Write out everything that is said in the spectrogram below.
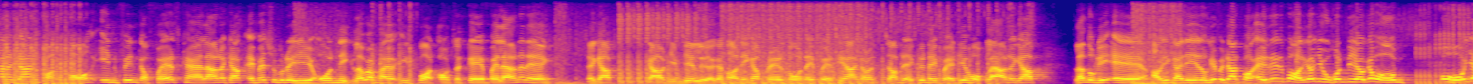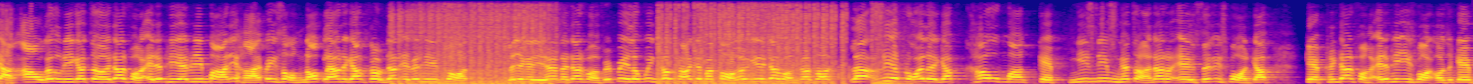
ทางด้านฝั่งของอินฟินกับเฟสแคร์แล้วนะครับเอเมชบุรีโอนิกและแวมไพร์อีสปอร์ตออกจากเกมไปแล้วนั่นเองนะครับ 9 ทีมที่เหลือก็ตอนนี้ครับเพลย์โซนในเฟสที่5กำลังจัมเดตขึ้นในเฟสที่ 6 แล้วนะครับแล้วตรงนี้เอเอายังไงดีตรงนี้เป็นด้านฝั่งเอสปอร์ตก็อยู่คนเดียวครับผมโอ้โหอย่างเอาครับตรงนี้ก็เจอด้านฝั่ง NFT NFT มานี่หายไป2น็อกแล้วนะครับสำหรับด้าน NFT Sport แล้วยังไงดีทางด้านฝั่งฟิปปี้แล้ววิ่งเข้าชาร์จกันมาต่อครับอย่างนี้ด้านฝั่งคาซอนและเรียบร้อยเลยครับเข้ามาเก็บนิ่มๆครับจากด้านเอซิสอีสปอร์ตครับเก็บทางด้านฝั่ง NFT Esport ออกจากเกม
